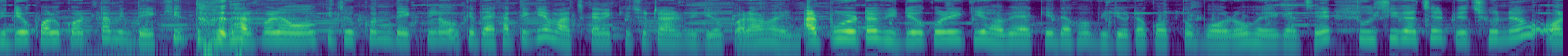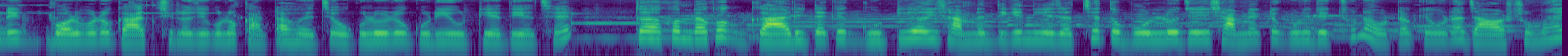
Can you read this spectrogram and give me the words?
ভিডিও কল করতে আমি দেখি, তো তারপরে ও কিছুক্ষণ দেখল, ওকে দেখাতে গিয়ে মাঝখানে কিছুটা আর ভিডিও করা হয়নি। আর পুরোটা ভিডিও করে কি হবে? একই দেখো ভিডিওটা কত বড় হয়ে গেছে। তুলসী গাছের পেছনেও অনেক বড় বড় গাছ ছিল যেগুলো কাটা হয়েছে, ওগুলোরও গুড়ি উঠিয়ে দিয়েছে। তো এখন দেখো গাড়িটাকে গুটিয়ে ওই সামনের দিকে নিয়ে যাচ্ছে। তো বলল যে, এই সামনে একটা গুড়ি দেখছ না? ওটাকে ওরা যাওয়ার সময়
